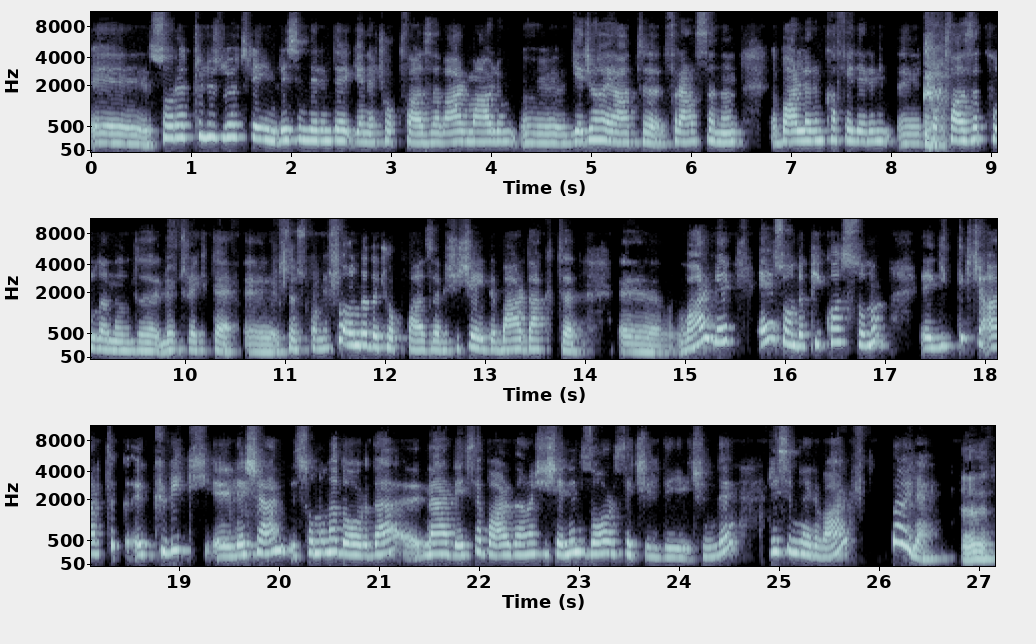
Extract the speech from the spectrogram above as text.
Ee, sonra Toulouse-Lautrec'in resimlerinde gene çok fazla var. Malum e, gece hayatı Fransa'nın barların, kafelerin e, çok fazla kullanıldığı Lautrec'te e, söz konusu. Onda da çok fazla bir şişeydi, bardaktı e, var ve en sonunda Picasso'nun e, gittikçe artık e, kübikleşen sonuna doğru da e, neredeyse bardağın şişenin zor seçildiği içinde resimleri var. Böyle. Evet.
